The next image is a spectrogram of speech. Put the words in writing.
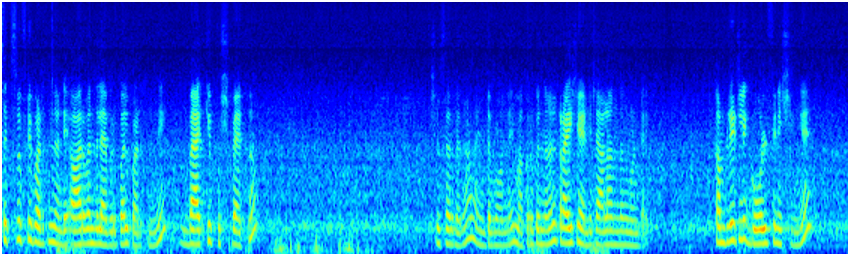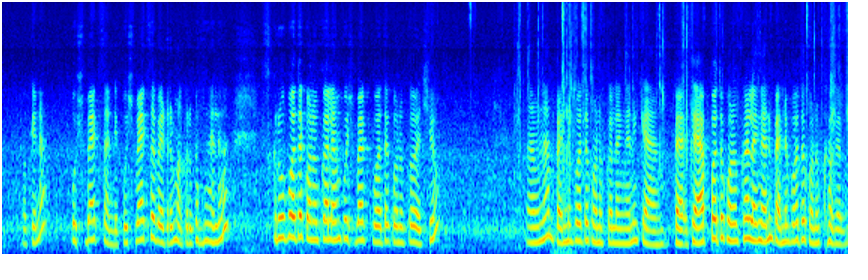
సిక్స్ ఫిఫ్టీ పడుతుందండి ఆరు వందల యాభై రూపాయలు పడుతుంది. బ్యాక్కి పుష్ బ్యాక్ చూసారు కదా ఎంత బాగున్నాయి మకర కుందనాలు ట్రై చేయండి చాలా అందంగా ఉంటాయి. కంప్లీట్లీ గోల్డ్ ఫినిషింగే ఓకేనా పుష్ బ్యాక్స్ అండి పుష్ బ్యాక్స్ బెటర్ మకరకుందనాలు. స్క్రూ పోతే కొనుక్కోలేము పుష్ బ్యాక్ పోతే కొనుక్కోవచ్చు. అవునా? పెన్ను పోతే కొనుక్కోలేం కానీ క్యాప్ క్యాప్ పోతే కొనుక్కోలేం కానీ పెన్ను పోతే కొనుక్కోగలం.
